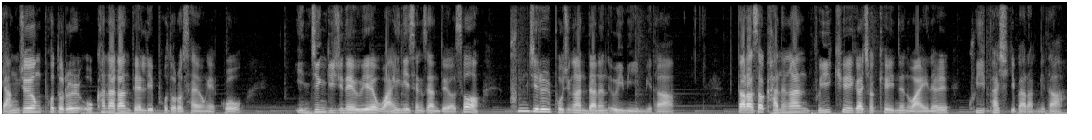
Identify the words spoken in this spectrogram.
양조용 포도를 오카나간 밸리 포도로 사용했고 인증 기준에 의해 와인이 생산되어서 품질을 보증한다는 의미입니다. 따라서 가능한 VQA가 적혀 있는 와인을 구입하시기 바랍니다.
